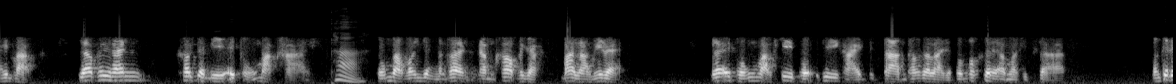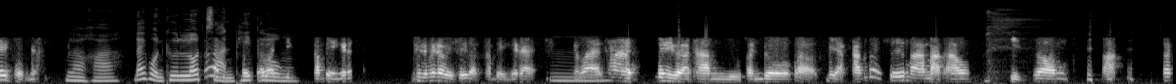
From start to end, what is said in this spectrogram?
ให้หมัก แล้วเพราะฉะนั้นเขาจะมีไอ้ผงหมักขายค่ะผงหมักบางอย่างมันก็นำเข้ามาจากบ้านเรานี่แหละ แล้วไอ้ผงหมักที่ผมที่ขายตามท้องตลาดเนี่ยผมก็เคยเอามาศึกษา มันก็ได้ผลนะเหรอคะได้ผลคือลดสารพิษแต่ลว่างทำเองก็ได้ไม่ไม่ต้องไปซื้อหรอกทำเองก็ได้อืมแต่ว่าถ้าไม่มีเวลาทำอยู่คอนโด ก็ไม่อยากทำก็ซื้อมาหมักเอาจิกลองหมัก สัก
